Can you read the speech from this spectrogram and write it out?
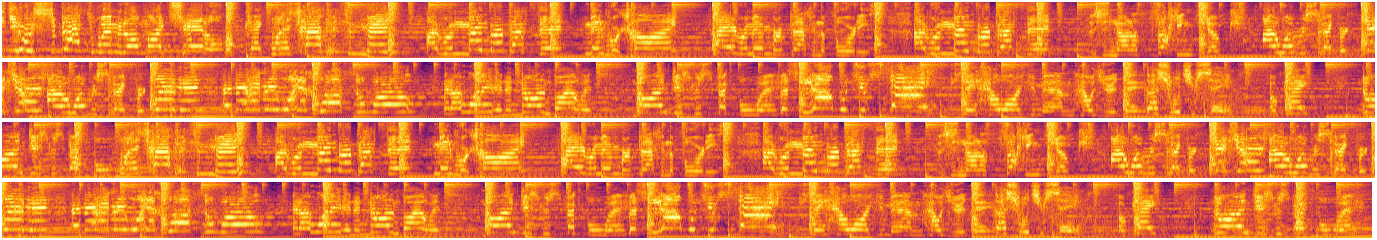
You respect women on my channel, okay? What has happened to me? I remember back then, men were kind. I remember back in the 40s. I remember back then. This is not a fucking joke. I want respect for teachers. I want respect for women and everyone across the world. And I want it in a non-violent, non-disrespectful way. That's not what you say. How are you, ma'am? How's your day? That's what you say. Okay? Non-disrespectful. What has happened to me? I remember back then, men were kind. I remember back in the 40s. I remember back then. This is not a fucking joke. I want respect for teachers. I want respect for women and everyone across the world. And I want it in a non-violent, non-disrespectful way. That's not what you say. You say, how are you, ma'am? How's your day? That's what you say. Okay? Non-disrespectful way. Eh?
